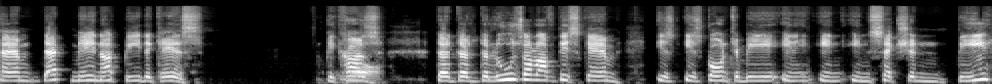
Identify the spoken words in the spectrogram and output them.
um, that may not be the case because the, the the loser of this game is is going to be in in in section b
